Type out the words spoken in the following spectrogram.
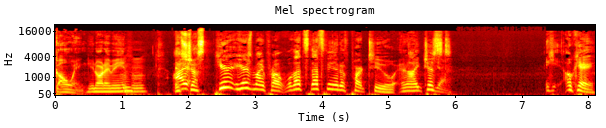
going. You know what I mean? It's Mm-hmm. I- just here. Here's my problem. Well, that's that's the end of part two, and I just He- okay.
